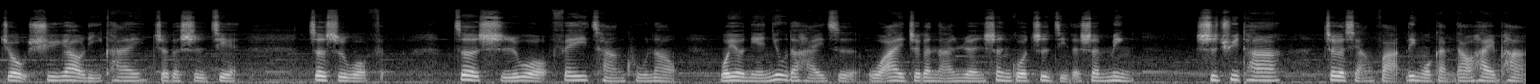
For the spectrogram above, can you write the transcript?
就需要离开这个世界。这使我，这使我非常苦恼。我有年幼的孩子，我爱这个男人胜过自己的生命。失去他，这个想法令我感到害怕。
